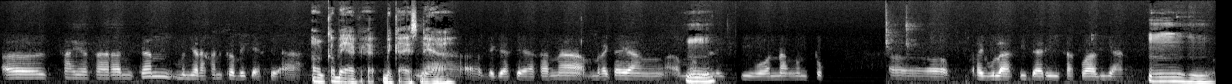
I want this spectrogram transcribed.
Eh, saya sarankan menyerahkan ke BKSDA. Oh, ke BK, BKSD ya. eh, BKSDA karena mereka yang eh, Hmm. memiliki wewenang untuk eh, regulasi dari satwa liar. Mhm.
